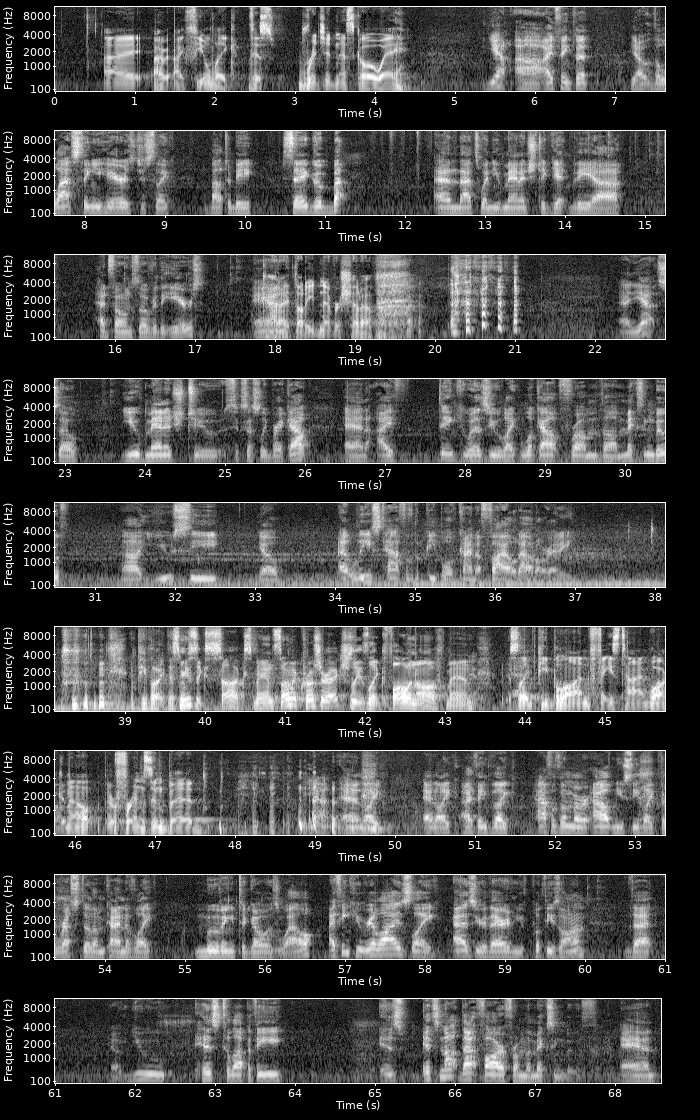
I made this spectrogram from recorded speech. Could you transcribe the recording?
I, I I feel like this rigidness go away. Yeah, uh, I think that you know the last thing you hear is just like about to be say goodbye, and that's when you've managed to get the uh, headphones over the ears. And, God, I thought he'd never shut up. and yeah, so you've managed to successfully break out, and I think as you like look out from the mixing booth, uh, you see, you know, at least half of the people have kind of filed out already. And people are like, this music sucks, man. SoniCrusher actually is like falling off, man. Yeah. It's Yeah. like people on FaceTime walking out, their friends in bed. yeah, and like, and like, I think like half of them are out, and you see like the rest of them kind of like moving to go as well. I think you realize like as you're there and you've put these on, that you know you his telepathy is it's not that far from the mixing booth, and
